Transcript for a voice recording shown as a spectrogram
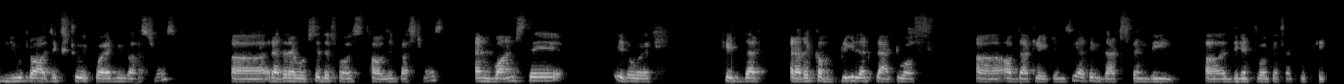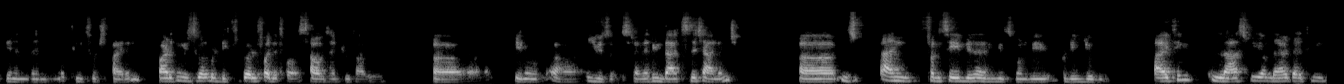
new projects to acquire new customers uh, rather I would say the first thousand customers. And once they, you know, like hit that rather complete that plateau of uh, of that latency, I think that's when the uh, the network effect would kick in and then you know, things would spiral. But I think it's going to be difficult for the first thousand, two thousand, uh, you know, uh, users. Right? I think that's the challenge. Uh, and for the same reason, I think it's going to be pretty unique. I think lastly on that, I think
